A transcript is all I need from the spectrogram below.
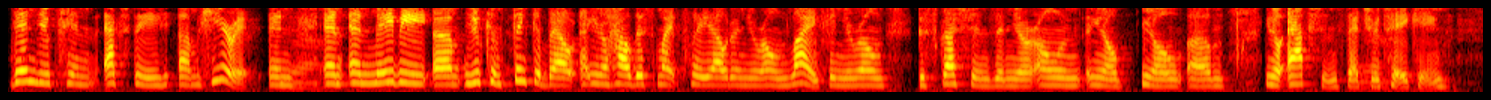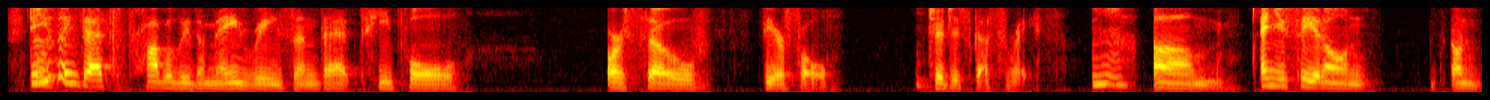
then you can actually um, hear it, and yeah. and and maybe um, you can think about you know how this might play out in your own life, in your own discussions, in your own you know you know um, you know actions that yeah. you're taking. Do so, you think that's probably the main reason that people are so fearful to discuss race? Mm-hmm. Um, and you see it on on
